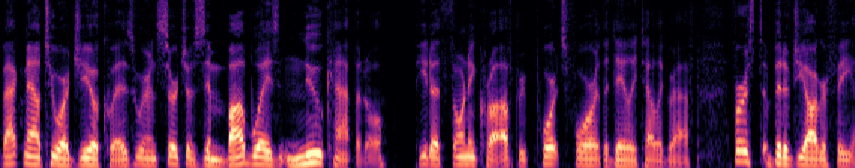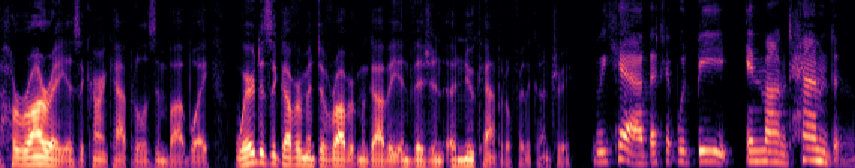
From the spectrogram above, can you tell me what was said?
Back now to our geo quiz. We're in search of Zimbabwe's new capital. Peter Thornycroft reports for the Daily Telegraph. First, a bit of geography. Harare is the current capital of Zimbabwe. Where does the government of Robert Mugabe envision a new capital for the country? We hear that it would be in Mount Hampden,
